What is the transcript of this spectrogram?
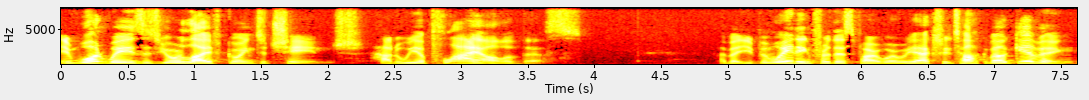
In what ways is your life going to change? How do we apply all of this? I bet you've been waiting for this part where we actually talk about giving,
